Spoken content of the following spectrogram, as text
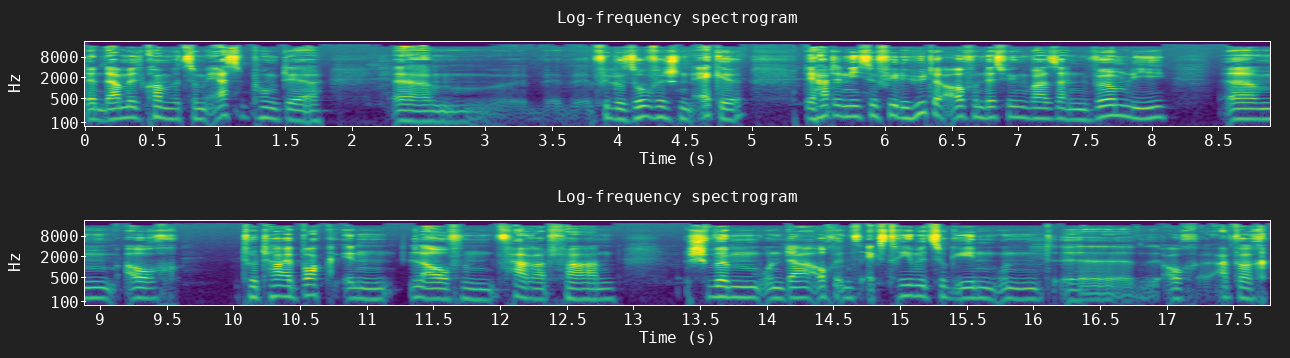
denn damit kommen wir zum ersten Punkt der ähm, philosophischen Ecke, der hatte nicht so viele Hüte auf und deswegen war sein Würmli ähm, auch total Bock in Laufen, Fahrradfahren, Schwimmen und da auch ins Extreme zu gehen und äh, auch einfach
